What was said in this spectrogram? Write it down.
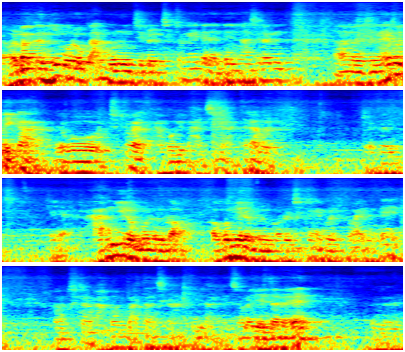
얼마큼 힘으로 꽉 무는지를 측정해야 되는데 사실은 아, 이제 해보니까 이거 측정할 방법이 많지는 않더라고요. 그래서 앞니로 무는 거, 어금니로 무는 거를 측정해 볼 필요가 있는데 아, 측정 방법이 마땅치는 않습니다. 그래서 저는 예전에 그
